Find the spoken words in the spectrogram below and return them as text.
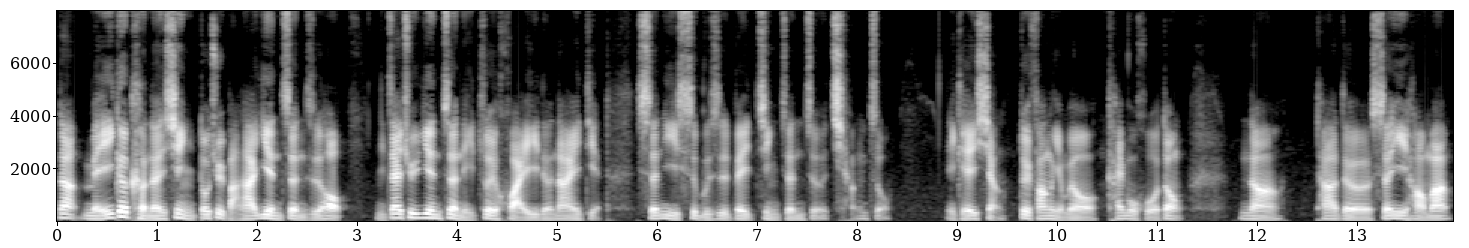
那每一个可能性都去把它验证之后，你再去验证你最怀疑的那一点，生意是不是被竞争者抢走？你可以想，对方有没有开幕活动？那他的生意好吗？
